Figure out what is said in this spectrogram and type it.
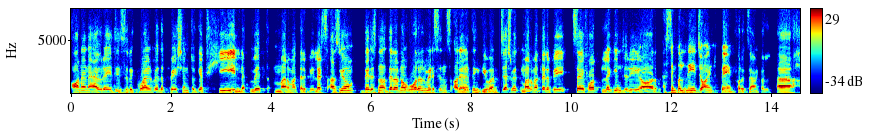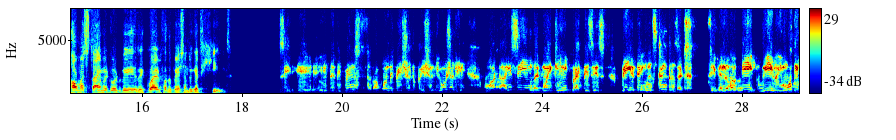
on an average is required by the patient to get healed with marma therapy? Let's assume there is no, there are no oral medicines or anything given, just with marma therapy, say for leg injury or a simple knee joint pain, for example. Uh, how much time it would be required for the patient to get healed? See, upon the patient to patient. Usually, what I see in that my clinic practice is we get an instant result. See, whenever we, we remove the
